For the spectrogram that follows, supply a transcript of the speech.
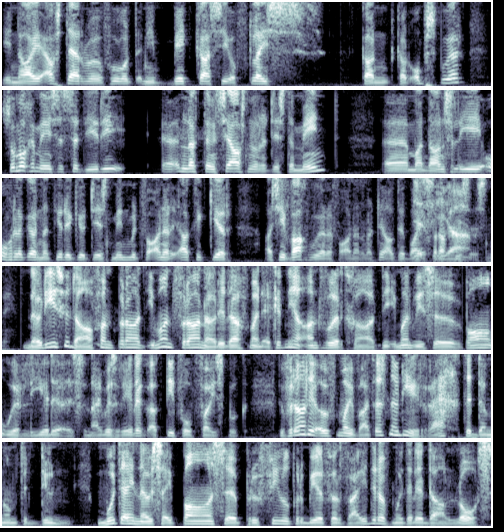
en na u afsterwe byvoorbeeld in die bedkassie of kluis kan kan opspoor. Sommige mense sit hierdie uh, inligting selfs in hulle testament, uh, maar dan sal u ongelukkig natuurlik jou testament moet verander elke keer as jy wagwoorde verander wat nie altyd baie yes, prakties ja. is nie. Nou dis so daarvan praat. Iemand vra nou die dag vir my, ek het nie 'n antwoord gehad nie. Iemand wie se pa oorlede is en hy was redelik aktief op Facebook. Toe vra die ou vir my, wat is nou die regte ding om te doen? Moet hy nou sy pa se profiel probeer verwyder of moet hy dit daar los?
